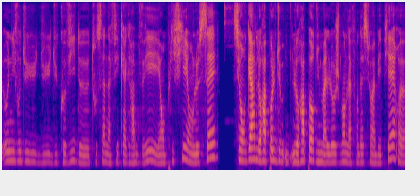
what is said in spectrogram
Au niveau du, du, Covid, euh, tout ça n'a fait qu'aggraver et amplifier, on le sait. Si on regarde le rapport du, mal logement de la Fondation Abbé Pierre, euh,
